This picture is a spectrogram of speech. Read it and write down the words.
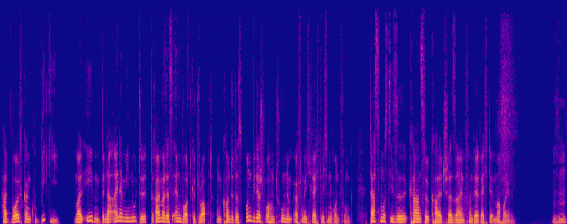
hat Wolfgang Kubicki mal eben binnen einer Minute dreimal das N-Wort gedroppt und konnte das unwidersprochen tun im öffentlich-rechtlichen Rundfunk. Das muss diese Cancel Culture sein, von der Rechte immer heulen. Mhm.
